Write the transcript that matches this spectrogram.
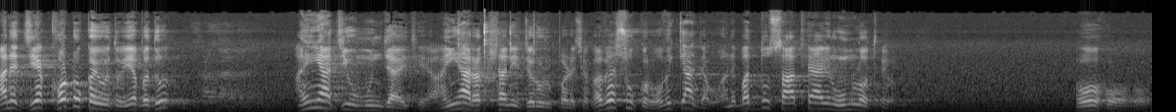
અને જે ખોટું કહ્યું હતું એ બધું અહીંયા જીવ મુંજાય છે. અહીંયા રક્ષાની જરૂર પડે છે. હવે શું કરવું હવે ક્યાં જવું અને બધું સાથે આવીને હુમલો થયો. ઓહો, હો.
